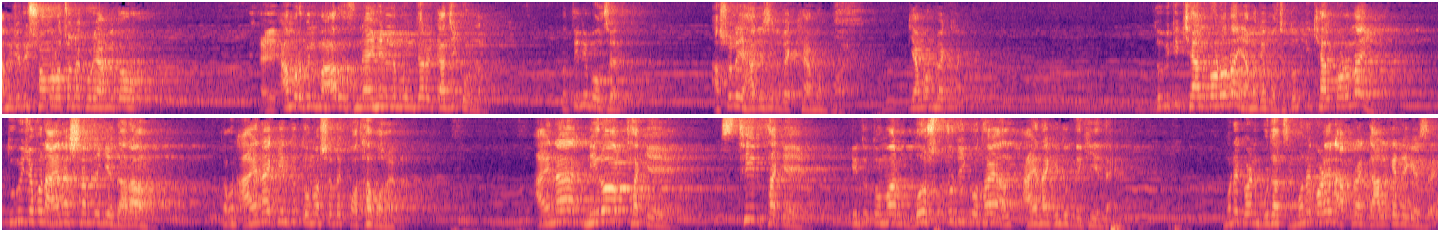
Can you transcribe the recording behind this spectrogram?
আমি যদি সমালোচনা করি, আমি তো আমর বিল মারুফ নাহিল মুনকারের কাজই করলাম। তিনি বলছেন, আসলে হাদিসের ব্যাখ্যা এমন হয়। কেমন ব্যাখ্যা? তুমি কি খেয়াল করো নাই? আমাকে বলছো, তুমি কি খেয়াল করো নাই? তুমি যখন আয়নার সামনে গিয়ে দাঁড়াও, তখন আয়না কিন্তু তোমার সাথে কথা বলে না। আয়না নীরব থাকে, স্থির থাকে, কিন্তু তোমার দোষ ত্রুটি কোথায়? আয়না কিন্তু দেখিয়ে দেয়। মনে করেন, বুঝাচ্ছি। মনে করেন আপনার গাল কেটে গেছে।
